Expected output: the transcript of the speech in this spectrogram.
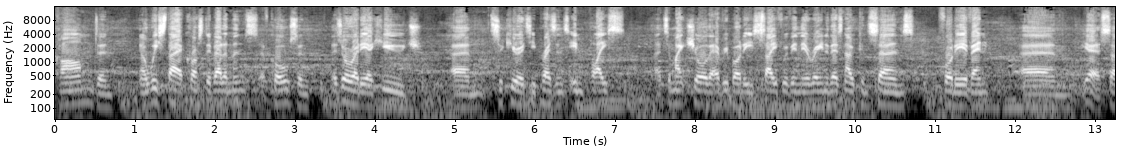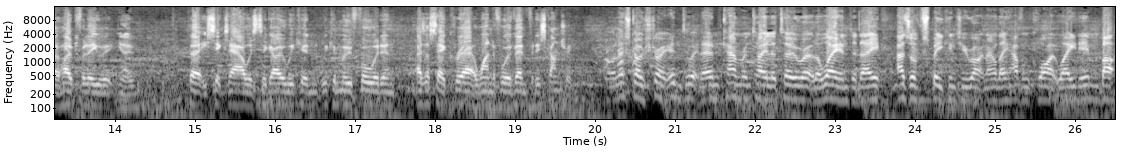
calmed, and you know, we stay across developments, of course, and there's already a huge um, security presence in place uh, to make sure that everybody's safe within the arena. There's no concerns for the event. Um, yeah, so hopefully, we- you know, 36 hours to go, we can we can move forward and, as I said, create a wonderful event for this country. Well, let's go straight into it then. Cameron Taylor too. We're at the weigh-in today. As of speaking to you right now, they haven't quite weighed in, but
